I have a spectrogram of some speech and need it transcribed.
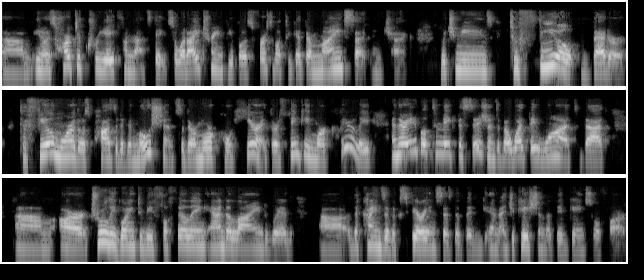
um, you know, it's hard to create from that state. So, what I train people is first of all to get their mindset in check, which means to feel better, to feel more of those positive emotions. So they're more coherent, they're thinking more clearly, and they're able to make decisions about what they want that um, are truly going to be fulfilling and aligned with uh, the kinds of experiences that they've and education that they've gained so far.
